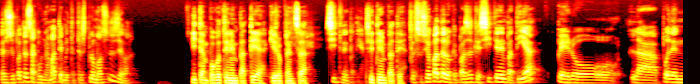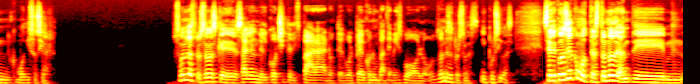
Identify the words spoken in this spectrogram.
El sociópata saca una mate, mete tres plomazos y se va. Y tampoco tiene empatía, quiero pensar. Sí tiene empatía. Sí tiene empatía. El sociópata lo que pasa es que sí tiene empatía, pero la pueden como disociar. Son las personas que salen del coche y te disparan o te golpean con un bat de béisbol o son esas personas impulsivas. Se le conoce como trastorno de, mm,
